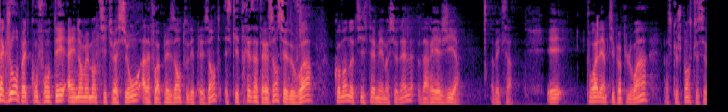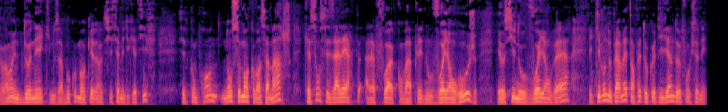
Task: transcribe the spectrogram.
Chaque jour, on peut être confronté à énormément de situations, à la fois plaisantes ou déplaisantes. Et ce qui est très intéressant, c'est de voir comment notre système émotionnel va réagir avec ça. Et pour aller un petit peu plus loin, parce que je pense que c'est vraiment une donnée qui nous a beaucoup manqué dans notre système éducatif, c'est de comprendre non seulement comment ça marche, quelles sont ces alertes à la fois qu'on va appeler nos voyants rouges et aussi nos voyants verts, et qui vont nous permettre en fait au quotidien de fonctionner.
